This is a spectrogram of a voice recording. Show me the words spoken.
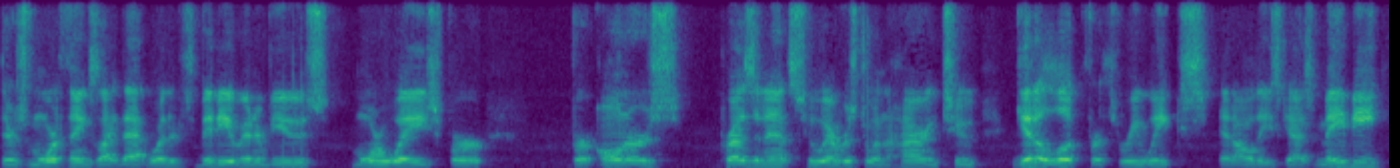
there's more things like that, whether it's video interviews, more ways for for owners, presidents, whoever's doing the hiring to get a look for three weeks at all these guys. Maybe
